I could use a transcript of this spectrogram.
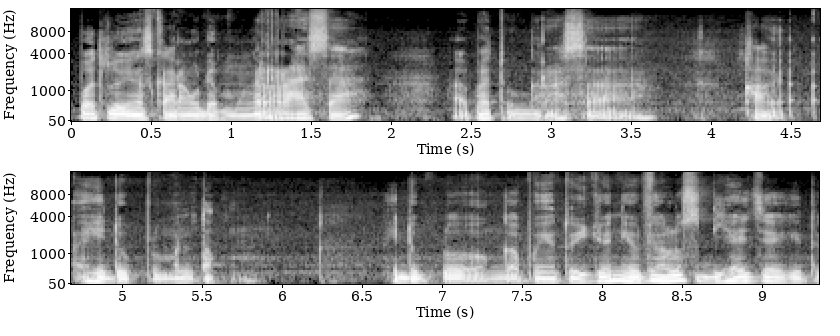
buat lo yang sekarang udah ngerasa apa tuh ngerasa hidup lo mentok hidup lo nggak punya tujuan ya udah lo sedih aja gitu.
